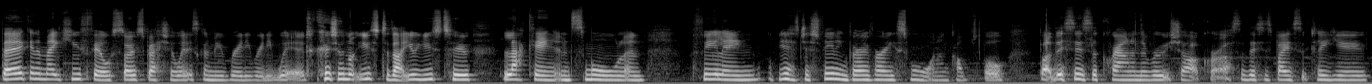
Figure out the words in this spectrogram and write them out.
They're going to make you feel so special and it's going to be really, really weird because you're not used to that. You're used to lacking and small and feeling, yes, just feeling very, very small and uncomfortable. But this is the crown and the root chakra. So this is basically you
